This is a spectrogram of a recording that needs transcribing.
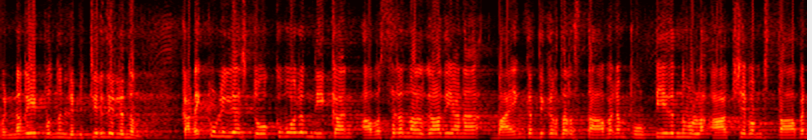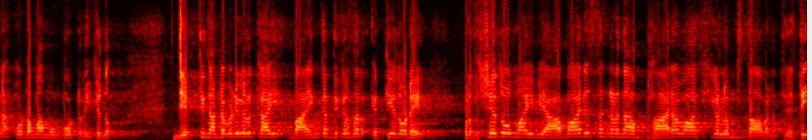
മുന്നറിയിപ്പൊന്നും ലഭിച്ചിരുന്നില്ലെന്നും കടയ്ക്കുള്ളിലെ സ്റ്റോക്ക് പോലും നീക്കാൻ അവസരം നൽകാതെയാണ് ബാങ്ക് അധികൃതർ സ്ഥാപനം പൂട്ടിയതെന്നുമുള്ള ആക്ഷേപം സ്ഥാപന ഉടമ മുമ്പോട്ട് വയ്ക്കുന്നു. ജപ്തി നടപടികൾക്കായി ബാങ്ക് അധികൃതർ എത്തിയതോടെ പ്രതിഷേധവുമായി വ്യാപാരി സംഘടനാ ഭാരവാഹികളും സ്ഥാപനത്തിലെത്തി.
